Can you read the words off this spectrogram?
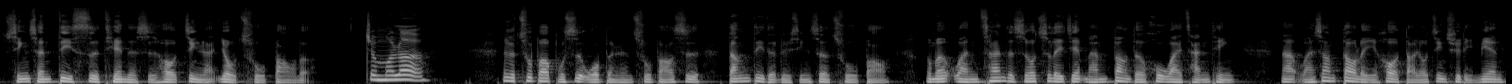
行程第四天的时候，竟然又出包了。怎么了？那个出包不是我本人出包，是当地的旅行社出包。我们晚餐的时候吃了一间蛮棒的户外餐厅。那晚上到了以后，导游进去里面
